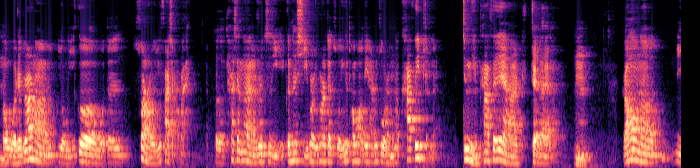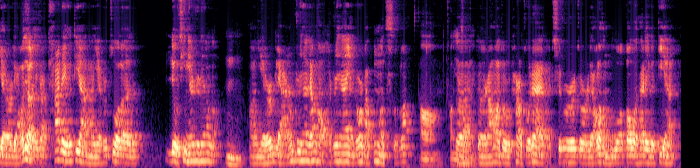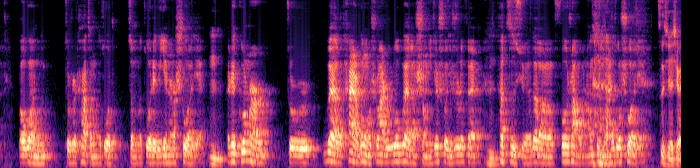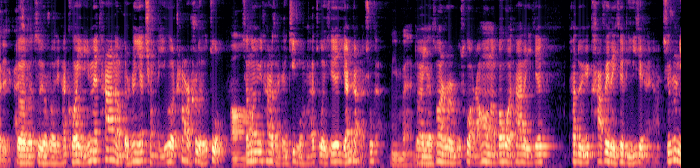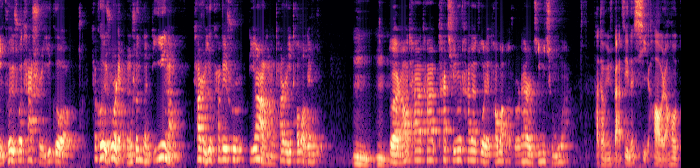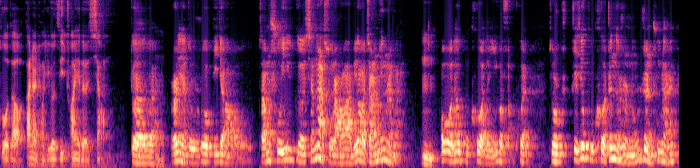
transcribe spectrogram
呃，我这边呢有一个我的算是我一个发小吧，呃，他现在呢是自己跟他媳妇儿一块儿在做一个淘宝店，是做什么呢？咖啡品类，精品咖啡啊这类的。嗯，然后呢也是了解了一下，他这个店呢也是做了六七年时间了。嗯，啊，也是俩人之前两口子之前也都是把工作辞了。哦，创业对。对，然后就是开始做这个，其实就是聊了很多，包括他这个店，包括你就是他怎么做怎么做这个页面设计。嗯他这哥们儿就是为了，他也跟我实话实说，为了省一些设计师的费用，嗯，他自学的 Photoshop，然后自己来做设计。自学设计。对对，自学设计还可以，因为他呢本身也请了一个插画师给他做，哦，相当于他是在这个基础上来做一些延展的修改。明白。对，也算是不错。然后呢，包括他的一些，他对于咖啡的一些理解呀，其实你可以说他是一个，他可以说是两重身份。第一呢，他是一个咖啡师；第二个呢，他是一淘宝店主。嗯嗯，对，然后他他他其实他在做这淘宝的时候，他是基于情怀。他等于是把自己的喜好，然后做到发展成一个自己创业的项目。对对对嗯，而且就是说比较，咱们说一个现在俗点儿话，比较有匠人精神吧。嗯包括他顾客的一个反馈，就是这些顾客真的是能认出来，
